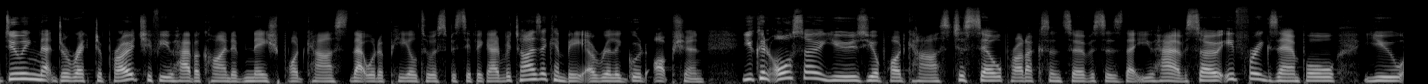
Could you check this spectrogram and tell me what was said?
doing that direct approach, if you have a kind of niche podcast that would appeal to a specific advertiser, can be a really good option. You can also use your podcast to sell products and services that you have. So, if, for example, you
